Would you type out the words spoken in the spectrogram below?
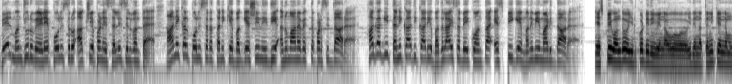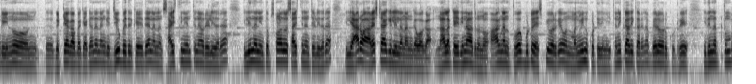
ಬೇಲ್ ಮಂಜೂರು ವೇಳೆ ಪೊಲೀಸರು ಆಕ್ಷೇಪಣೆ ಸಲ್ಲಿಸಿಲ್ವಂತೆ. ಆನೇಕಲ್ ಪೊಲೀಸರ ತನಿಖೆ ಬಗ್ಗೆ ಶ್ರೀನಿಧಿ ಅನುಮಾನ ವ್ಯಕ್ತಪಡಿಸಿದ್ದಾರೆ. ಹಾಗಾಗಿ ತನಿಖಾಧಿಕಾರಿ ಬದಲಾಯಿಸಬೇಕು ಅಂತ ಎಸ್ಪಿಗೆ ಮನವಿ ಮಾಡಿದ್ದಾರೆ. ಎಸ್ ಪಿಗೊಂದು ಇದು ಕೊಟ್ಟಿದ್ದೀವಿ. ನಾವು ಇದನ್ನು ತನಿಖೆ ನಮಗೆ ಇನ್ನೂ ಗಟ್ಟಿಯಾಗಿ ಆಗಬೇಕು ಯಾಕಂದರೆ ನನಗೆ ಜೀವ ಬೆದರಿಕೆ ಇದೆ. ನಾನು ಸಾಯಿಸ್ತೀನಿ ಅಂತಲೇ ಅವ್ರು ಹೇಳಿದ್ದಾರೆ. ಇಲ್ಲಿಂದ ನೀನು ತಪ್ಪಿಸ್ಕೊಂಡ್ರೆ ಸಾಯಿಸ್ತೀನಿ ಅಂತ ಹೇಳಿದ್ದಾರೆ. ಇಲ್ಲಿ ಯಾರೂ ಅರೆಸ್ಟ್ ಆಗಿರಲಿಲ್ಲ ನನಗೆ ಅವಾಗ. ನಾಲ್ಕೈದು ದಿನ ಆದ್ರೂ ಆಗ ನಾನು ಹೋಗ್ಬಿಟ್ಟು ಎಸ್ ಪಿ ಅವ್ರಿಗೆ ಒಂದು ಮನವಿನೂ ಕೊಟ್ಟಿದ್ದೀನಿ. ತನಿಖಾಧಿಕಾರಿನ ಬೇರೆಯವ್ರಿಗೆ ಕೊಡ್ರಿ. ಇದನ್ನು ತುಂಬ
